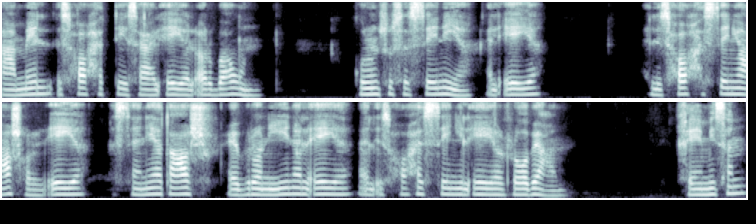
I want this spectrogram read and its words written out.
أعمال إصحاح التاسع الآية الأربعون. كورنثوس الثانية الآية الإصحاح الثاني عشر الآية الثانية عشر عبرانيين الآية الإصحاح الثاني الآية الرابعة. خامسا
